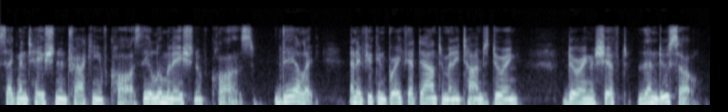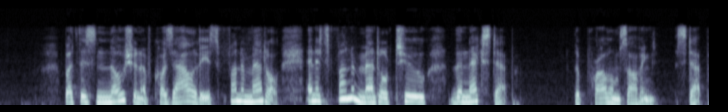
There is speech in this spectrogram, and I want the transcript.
segmentation and tracking of cause, the illumination of cause daily. And if you can break that down to many times during during a shift, then do so. But this notion of causality is fundamental, and it's fundamental to the next step, the problem solving step.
